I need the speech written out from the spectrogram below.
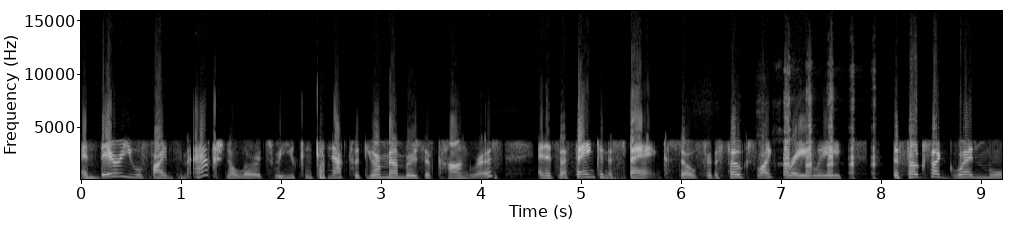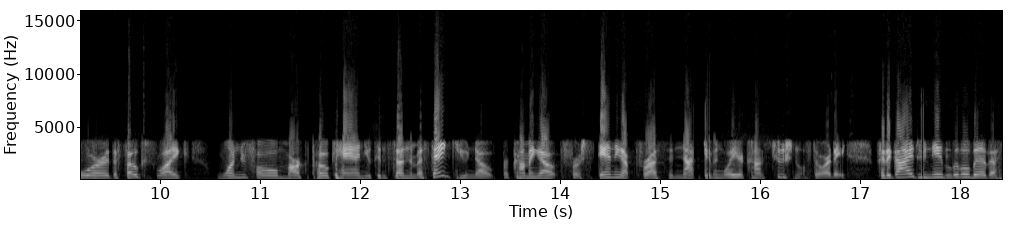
And there you will find some action alerts where you can connect with your members of Congress, and it's a thank and a spank. So for the folks like Braley, the folks like Gwen Moore, the folks like wonderful Mark Pocan, you can send them a thank you note for coming out, for standing up for us and not giving away your constitutional authority. For the guys who need a little bit of a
